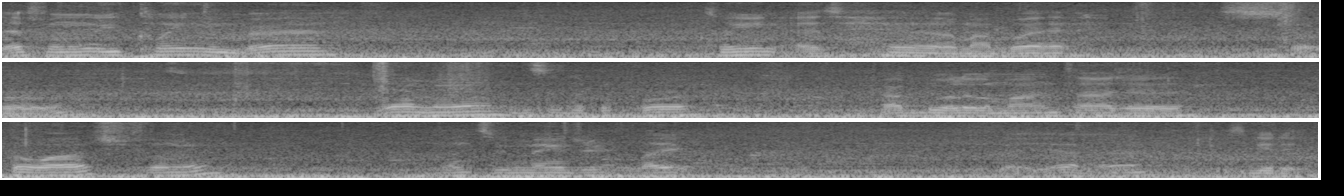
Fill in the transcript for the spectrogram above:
definitely clean, bro. Clean as hell, my boy. So yeah, man, this is the before. Probably do a little montage of the wash, feel me? Nothing too major, light. But yeah, man, let's get it.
